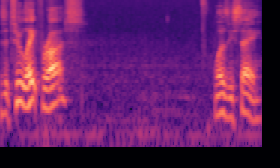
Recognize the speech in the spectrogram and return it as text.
Is it too late for us? What does he say?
